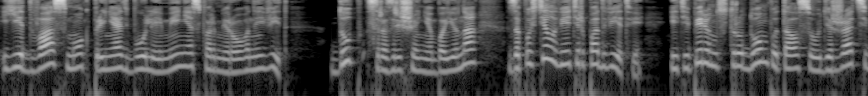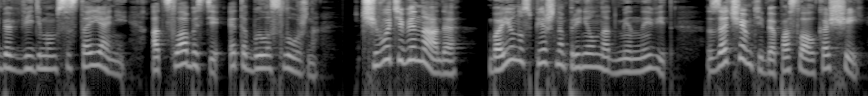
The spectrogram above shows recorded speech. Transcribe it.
едва смог принять более-менее сформированный вид. Дуб с разрешения баюна запустил ветер под ветви, и теперь он с трудом пытался удержать себя в видимом состоянии. От слабости это было сложно. «Чего тебе надо?» Баюн успешно принял надменный вид. «Зачем тебя послал Кощей?»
